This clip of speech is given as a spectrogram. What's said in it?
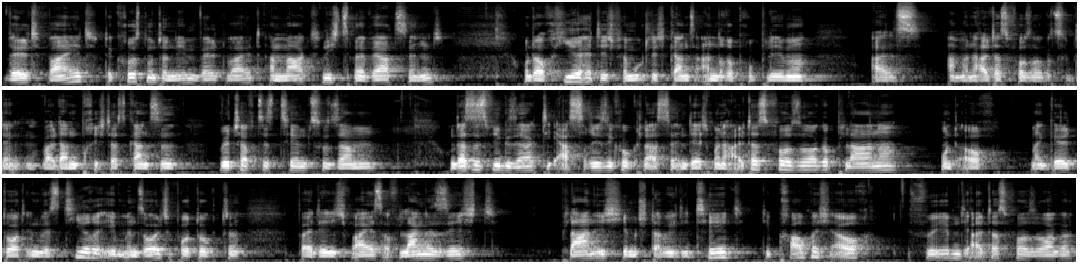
weltweit, der größten Unternehmen weltweit, am Markt nichts mehr wert sind. Und auch hier hätte ich vermutlich ganz andere Probleme, als an meine Altersvorsorge zu denken, weil dann bricht das ganze Wirtschaftssystem zusammen. Und das ist, wie gesagt, die erste Risikoklasse, in der ich meine Altersvorsorge plane und auch mein Geld dort investiere, eben in solche Produkte, bei denen ich weiß, auf lange Sicht plane ich hier mit Stabilität, die brauche ich auch für eben die Altersvorsorge.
